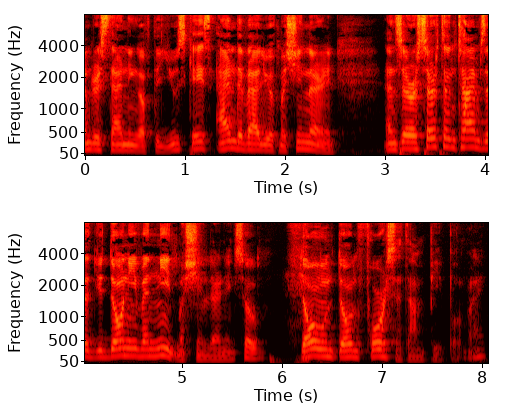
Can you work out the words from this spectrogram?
understanding of the use case and the value of machine learning. And there are certain times that you don't even need machine learning. So don't don't force it on people, right?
